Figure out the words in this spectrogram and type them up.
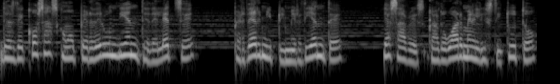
desde cosas como perder un diente de leche, perder mi primer diente, ya sabes, graduarme en el instituto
